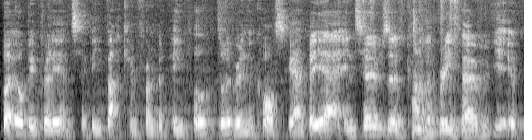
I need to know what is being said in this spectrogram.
But it'll be brilliant to be back in front of people delivering the course again. But yeah, in terms of kind of a brief overview,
